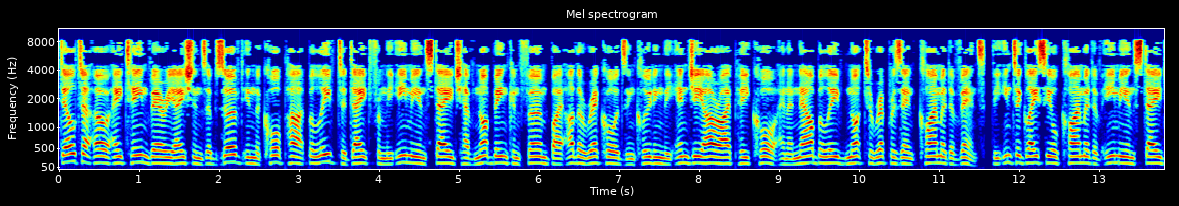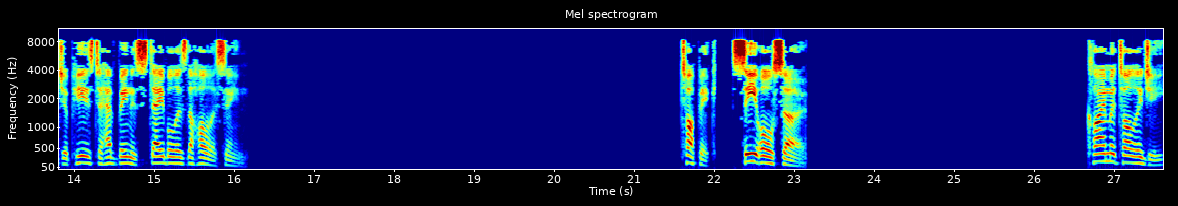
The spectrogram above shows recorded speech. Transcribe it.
Delta O18 variations observed in the core part believed to date from the Eemian stage have not been confirmed by other records including the NGRIP core and are now believed not to represent climate events. The interglacial climate of Eemian stage appears to have been as stable as the Holocene. See also Climatology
